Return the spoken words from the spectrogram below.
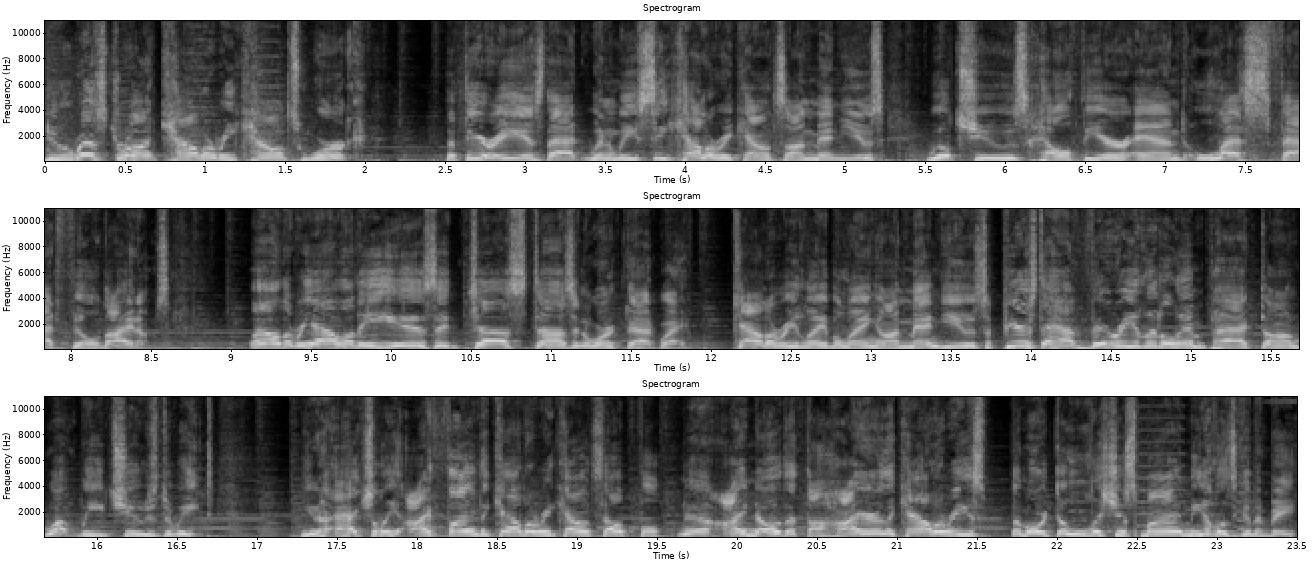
Do restaurant calorie counts work? The theory is that when we see calorie counts on menus, we'll choose healthier and less fat-filled items. Well, the reality is it just doesn't work that way. Calorie labeling on menus appears to have very little impact on what we choose to eat. You know, actually, I find the calorie counts helpful. I know that the higher the calories, the more delicious my meal is going to be.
